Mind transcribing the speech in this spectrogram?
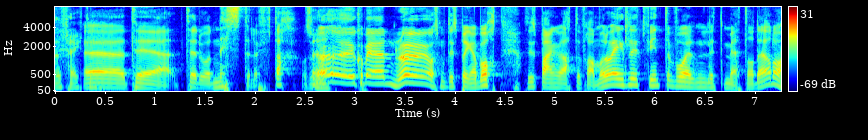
det fikk eh, til, til da neste løfter. Og så, Ja. «Øy, kom igjen! øy», Og så måtte jeg springe bort. Så jeg sprang rattet fram. Og det var egentlig litt fint å få en litt meter der, da.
